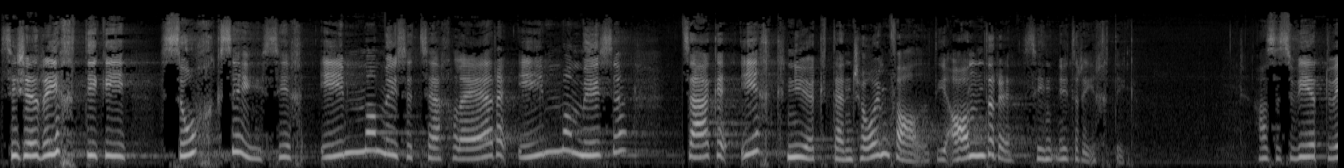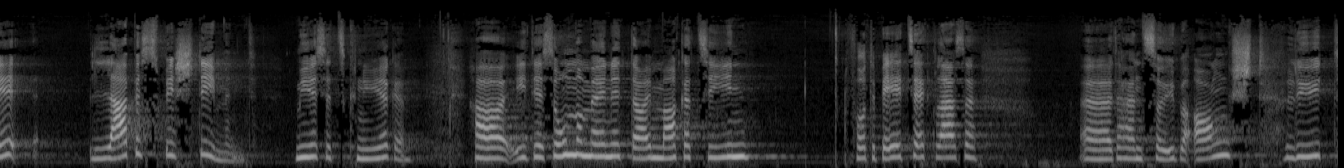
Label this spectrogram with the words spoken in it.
Es ist eine richtige Sucht sich immer müssen zu erklären, immer müssen zu sagen, ich genüge dann schon im Fall, die anderen sind nicht richtig. Also es wird wie lebensbestimmend, müssen zu genügen. Ich habe in den Sommermonaten im Magazin von der BZ gelesen, äh, da haben sie so über Angst Leute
